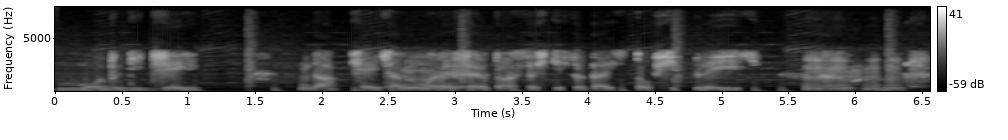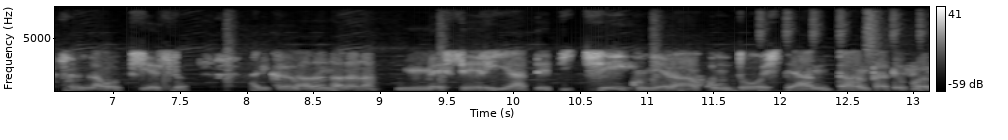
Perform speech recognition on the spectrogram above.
modul DJ. Da. Și aici nu mă refer doar să știi să dai stop și play Mhm, mhm. la o piesă. Adică Da, da, da, da, da. meseria de DJ, cum era acum 20 de ani, da, într-adevăr,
